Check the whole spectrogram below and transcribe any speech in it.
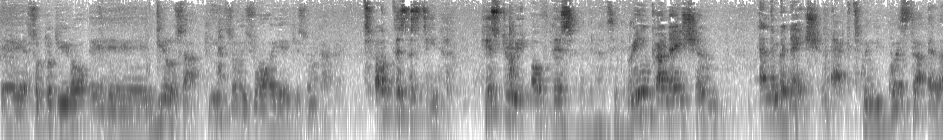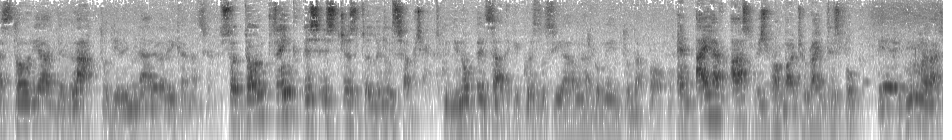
eh, sotto tiro, e Dio lo sa chi sono i suoi e chi sono Catari. So this is the history of this reincarnation elimination act. Quindi questa è la storia dell'atto di eliminare la reincarnazione. So don't think this is just a little subject. Quindi non pensate che questo sia un argomento da poco. And I have asked Vishwambar to write this book. E Guru Maharaj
